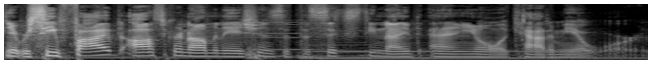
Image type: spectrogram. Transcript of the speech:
It received five Oscar nominations at the 69th Annual Academy Awards.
